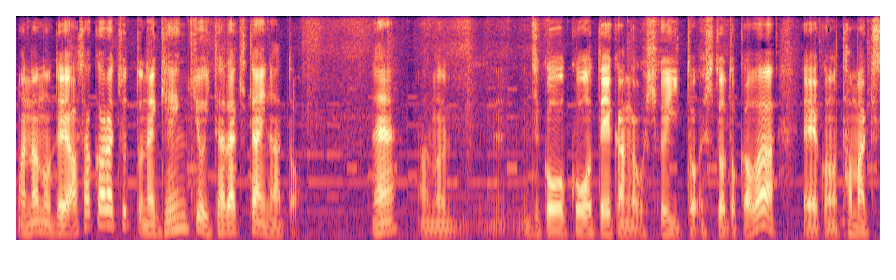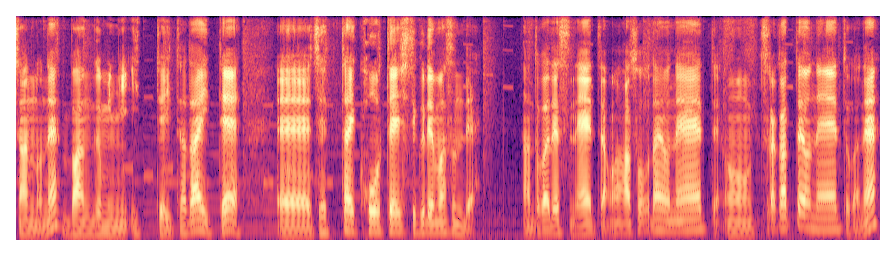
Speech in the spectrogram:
まあ、なので、朝からちょっとね、元気をいただきたいなと。ね。あの、自己肯定感が低いと人とかは、えー、この玉木さんのね番組に行っていただいて、えー、絶対肯定してくれますんで「なんとかですね」って「ああそうだよね」って「うん辛かったよね」とかね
